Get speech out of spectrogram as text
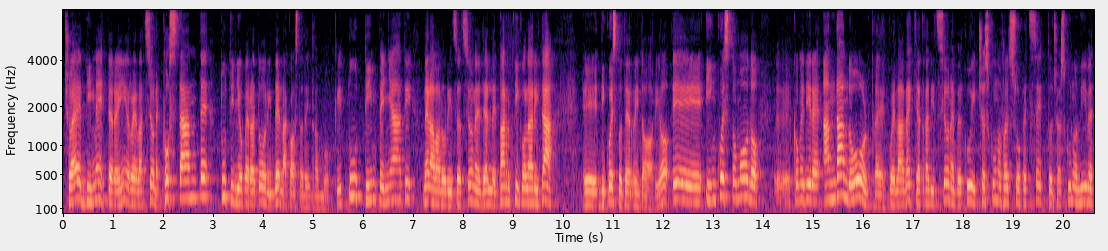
cioè di mettere in relazione costante tutti gli operatori della Costa dei Trabocchi, tutti impegnati nella valorizzazione delle particolarità eh, di questo territorio e in questo modo eh, come dire, andando oltre quella vecchia tradizione per cui ciascuno fa il suo pezzetto, ciascuno vive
